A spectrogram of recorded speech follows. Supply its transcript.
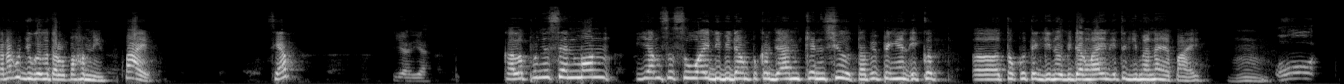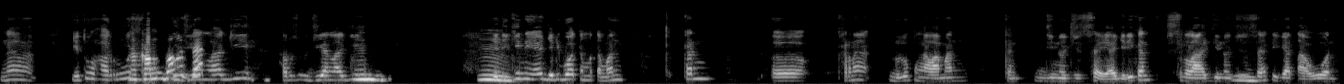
Karena aku juga nggak terlalu paham nih. Pai. Siap? Iya, iya. Kalau punya senmon yang sesuai di bidang pekerjaan Kenshu tapi pengen ikut eh, Tokutegino bidang lain itu gimana ya, Pai? Hmm. Oh, nah itu harus Nah, kamu banget, ujian lagi, harus ujian lagi. Hmm. Hmm. Jadi gini ya, jadi buat teman-teman kan eh, karena dulu pengalaman kan Jinojutsu saya, jadi kan setelah Jinojutsu Hmm. saya tiga tahun.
